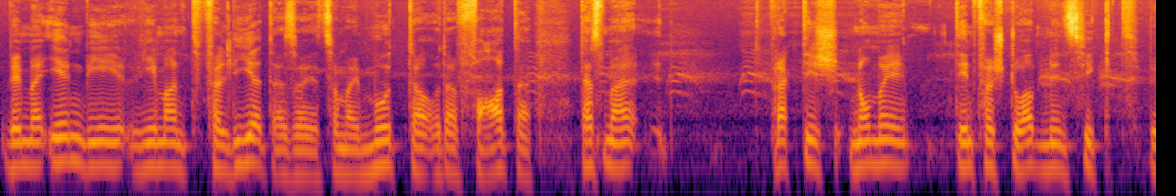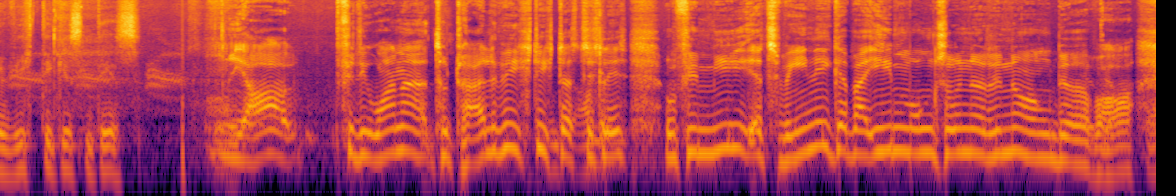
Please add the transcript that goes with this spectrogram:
wenn man irgendwie jemand verliert, also jetzt einmal Mutter oder Vater, dass man praktisch nochmal den Verstorbenen sieht? Wie wichtig ist denn das? Ja, für die einen total wichtig, dass das lese. Und für mich jetzt weniger, weil ich morgen so in Erinnerung er war. Ja.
